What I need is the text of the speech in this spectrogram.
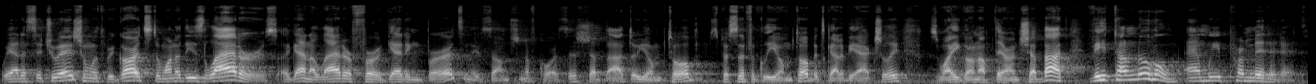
We had a situation with regards to one of these ladders. Again, a ladder for getting birds, and the assumption, of course, is Shabbat or Yom Tov, specifically Yom Tov. It's got to be actually. Because why are you going up there on Shabbat? Vitalnuhu, and we permitted it.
